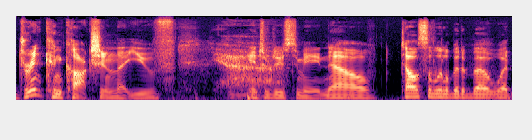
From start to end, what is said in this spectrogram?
drink concoction that you've introduced to me. Now, tell us a little bit about what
